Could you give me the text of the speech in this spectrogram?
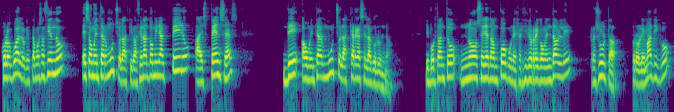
Con lo cual lo que estamos haciendo es aumentar mucho la activación abdominal, pero a expensas de aumentar mucho las cargas en la columna. Y por tanto, no sería tampoco un ejercicio recomendable, resulta problemático,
